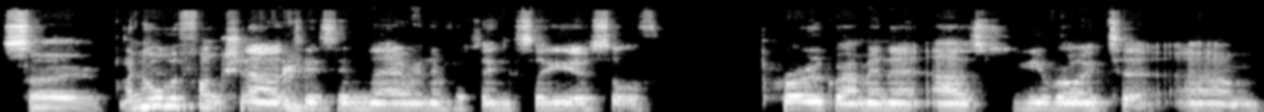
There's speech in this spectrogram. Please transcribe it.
So and all the functionalities in there and everything. So you're sort of programming it as you write it. Um,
